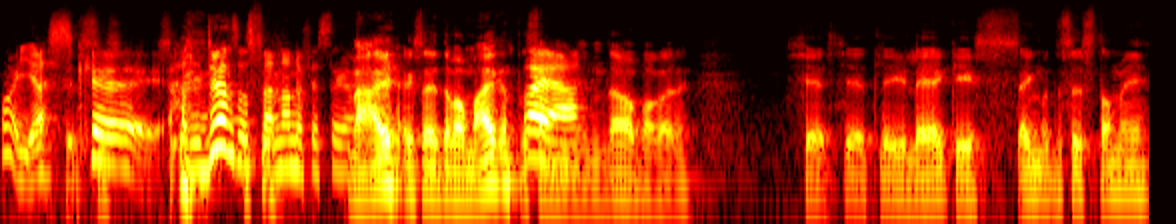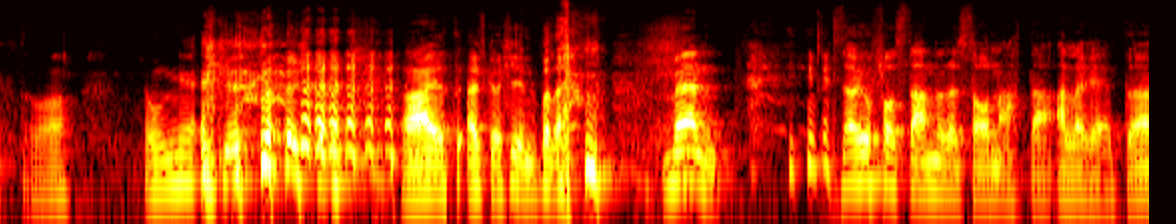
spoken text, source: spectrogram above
Å jøss. hva- Hadde du en så spennende første gang? Nei, jeg sier det var mer interessant oh, ja. enn min. Det var bare kje- kjedelig lek i senga til søsteren min. Det var unge Nei, jeg skal ikke inn på den. Men det er jo forstandet det sånn at det allerede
